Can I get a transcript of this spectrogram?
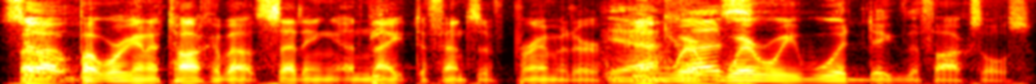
So- but, uh, but we're going to talk about setting a night defensive perimeter. Yeah. and where where we would dig the foxholes.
